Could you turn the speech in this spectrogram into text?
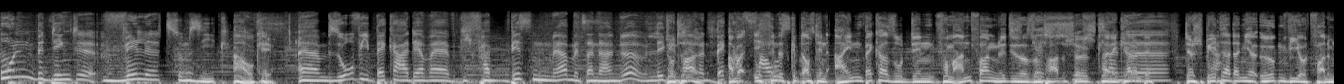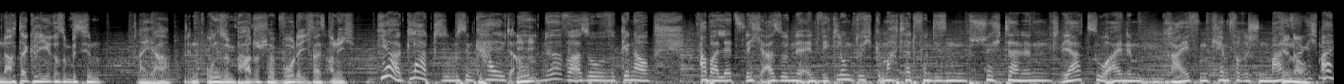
unbedingte Wille zum Sieg. Ah, okay. Ähm, so wie Becker, der war ja wirklich verbissen ja, mit seiner ne, legendären Becker. Aber ich finde, es gibt auch den einen Becker, so den vom Anfang, ne, dieser sympathische kleine Kerl, der, der später ja. dann ja irgendwie und vor allem nach der Karriere so ein bisschen naja, unsympathischer wurde, ich weiß auch nicht. Ja, glatt, so ein bisschen kalt auch, mhm. ne? Also genau. Aber letztlich also eine Entwicklung durchgemacht hat von diesem schüchternen, ja, zu einem reifen, kämpferischen Mann, genau. sag ich mal.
